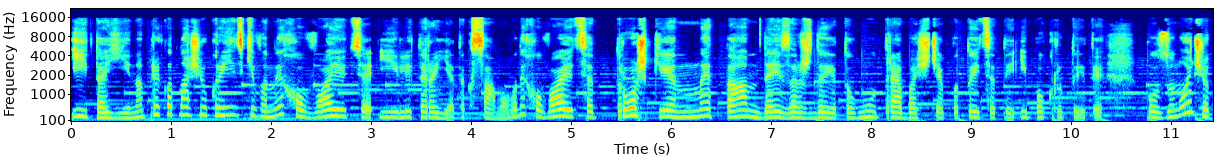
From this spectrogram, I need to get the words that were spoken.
і та «ї», наприклад, наші українські, вони ховаються, і літера є так само. Вони ховаються трошки не там, де й завжди. Тому треба ще потицяти і покрутити повзуночок,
